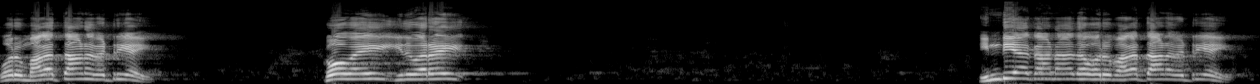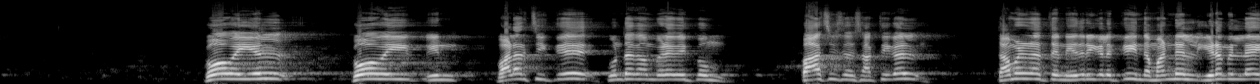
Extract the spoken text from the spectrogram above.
ஒரு மகத்தான வெற்றியை கோவை இதுவரை இந்தியா காணாத ஒரு மகத்தான வெற்றியை கோவையில் கோவையின் வளர்ச்சிக்கு குந்தகம் விளைவிக்கும் பாசிச சக்திகள் தமிழினத்தின் எதிரிகளுக்கு இந்த மண்ணில் இடமில்லை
